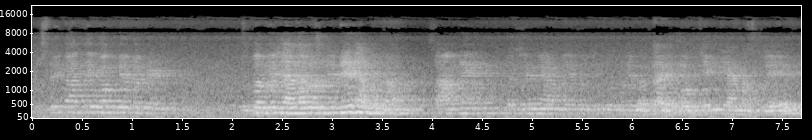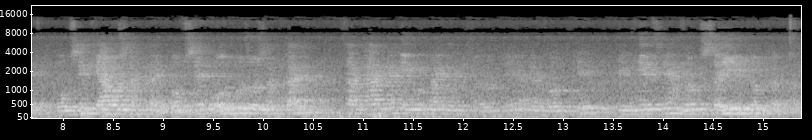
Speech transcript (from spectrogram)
दूसरी बात है वर्क डेवलपमेंट उस पर मैं ज़्यादा रोशनी नहीं डालूँगा। सामने कचरे में आपने तो बताया वर्क के क्या मसले है वर्क से क्या हो सकता है? वर्क से बहुत कुछ हो सकता है। सरकार का एक उपाय ज़रूरत है। अगर वर्क के विज्ञान से हम लोग सही इनकम करता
